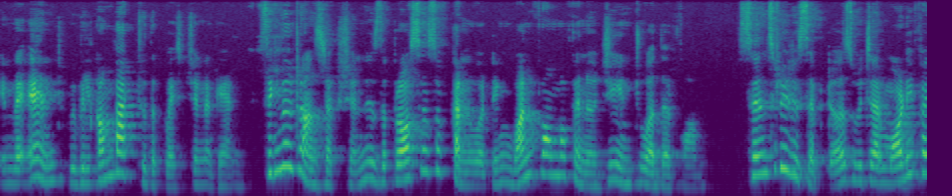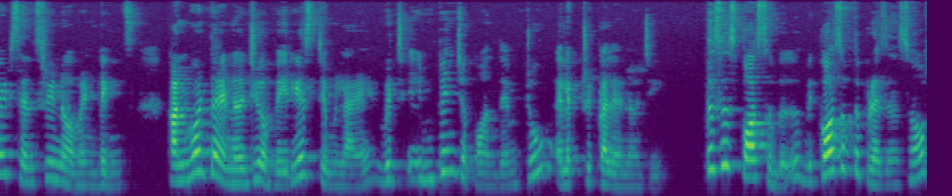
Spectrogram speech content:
In the end, we will come back to the question again. Signal transduction is the process of converting one form of energy into other form. Sensory receptors, which are modified sensory nerve endings, convert the energy of various stimuli which impinge upon them to electrical energy. This is possible because of the presence of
